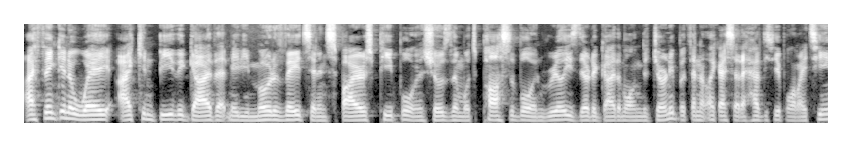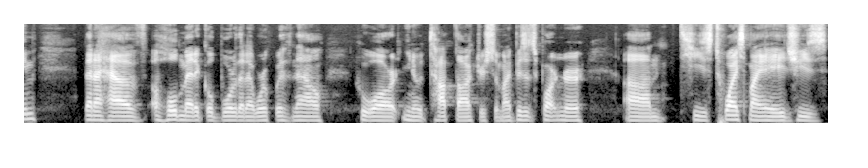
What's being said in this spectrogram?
i think in a way i can be the guy that maybe motivates and inspires people and shows them what's possible and really is there to guide them along the journey but then like i said i have these people on my team then i have a whole medical board that i work with now who are you know top doctors. So my business partner um, he's twice my age. He's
